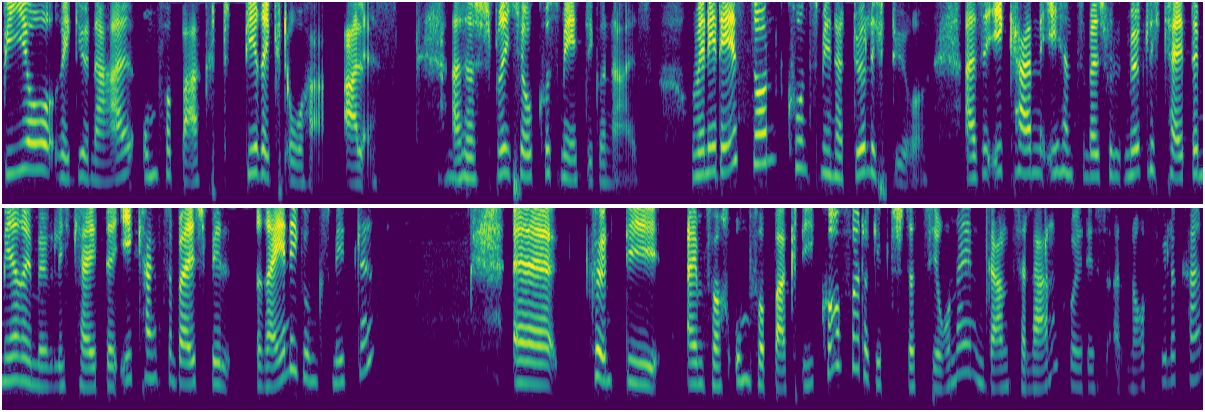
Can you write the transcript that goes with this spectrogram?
Bio, regional, unverpackt, direkt OH, alles. Mhm. Also sprich auch Kosmetik und alles. Und wenn ich das tue, kommt es mir natürlich teurer. Also ich kann, ich habe zum Beispiel Möglichkeiten, mehrere Möglichkeiten. Ich kann zum Beispiel Reinigungsmittel, äh, könnte ich einfach unverpackt einkaufen. Da gibt es Stationen im ganzen Land, wo ich das nachfüllen kann.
